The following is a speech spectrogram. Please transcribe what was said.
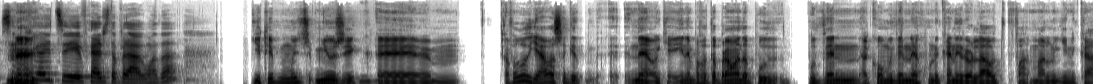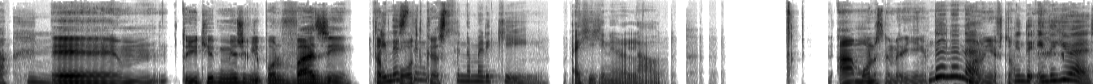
σε ναι. πιο έτσι ευχάριστα πράγματα. YouTube Music, ε, αυτό το διάβασα και ναι, οκ, okay, είναι από αυτά τα πράγματα που, που δεν, ακόμη δεν έχουν κάνει rollout, μάλλον γενικά. Ε, το YouTube Music λοιπόν βάζει τα είναι podcast. Στην, στην Αμερική έχει γίνει rollout. Α, μόνο στην Αμερική. Ναι, ναι, ναι. Μάλλον γι' αυτό. In the, in the US.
